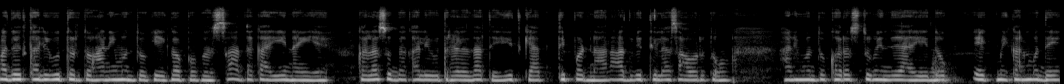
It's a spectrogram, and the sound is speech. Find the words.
अद्वैत खाली उतरतो आणि म्हणतो की गप्प बस आता काही नाही आहे कलासुद्धा खाली उतरायला जाते. इतक्यात ती पडणार अद्वैत तिला सावरतो. आणि म्हणतो खरंच तू म्हणजे आहे. दो एकमेकांमध्ये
